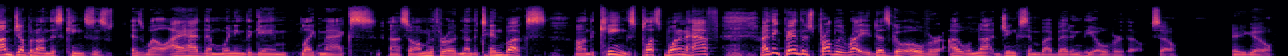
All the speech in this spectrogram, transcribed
I'm jumping on this Kings as, as well. I had them winning the game like Max. Uh, so I'm going to throw another 10 bucks on the Kings plus one and a half. I think Panther's probably right. It does go over. I will not jinx him by betting the over, though. So there you go.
